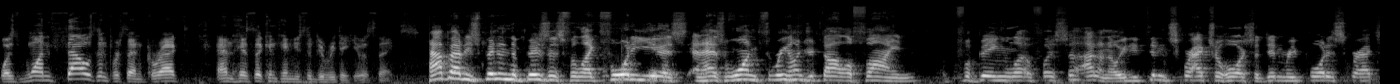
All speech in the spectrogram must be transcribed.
was one thousand percent correct, and HISA continues to do ridiculous things. How about he's been in the business for like 40 years and has one $300 fine for being, le- for, I don't know, he didn't scratch a horse or didn't report his scratch.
